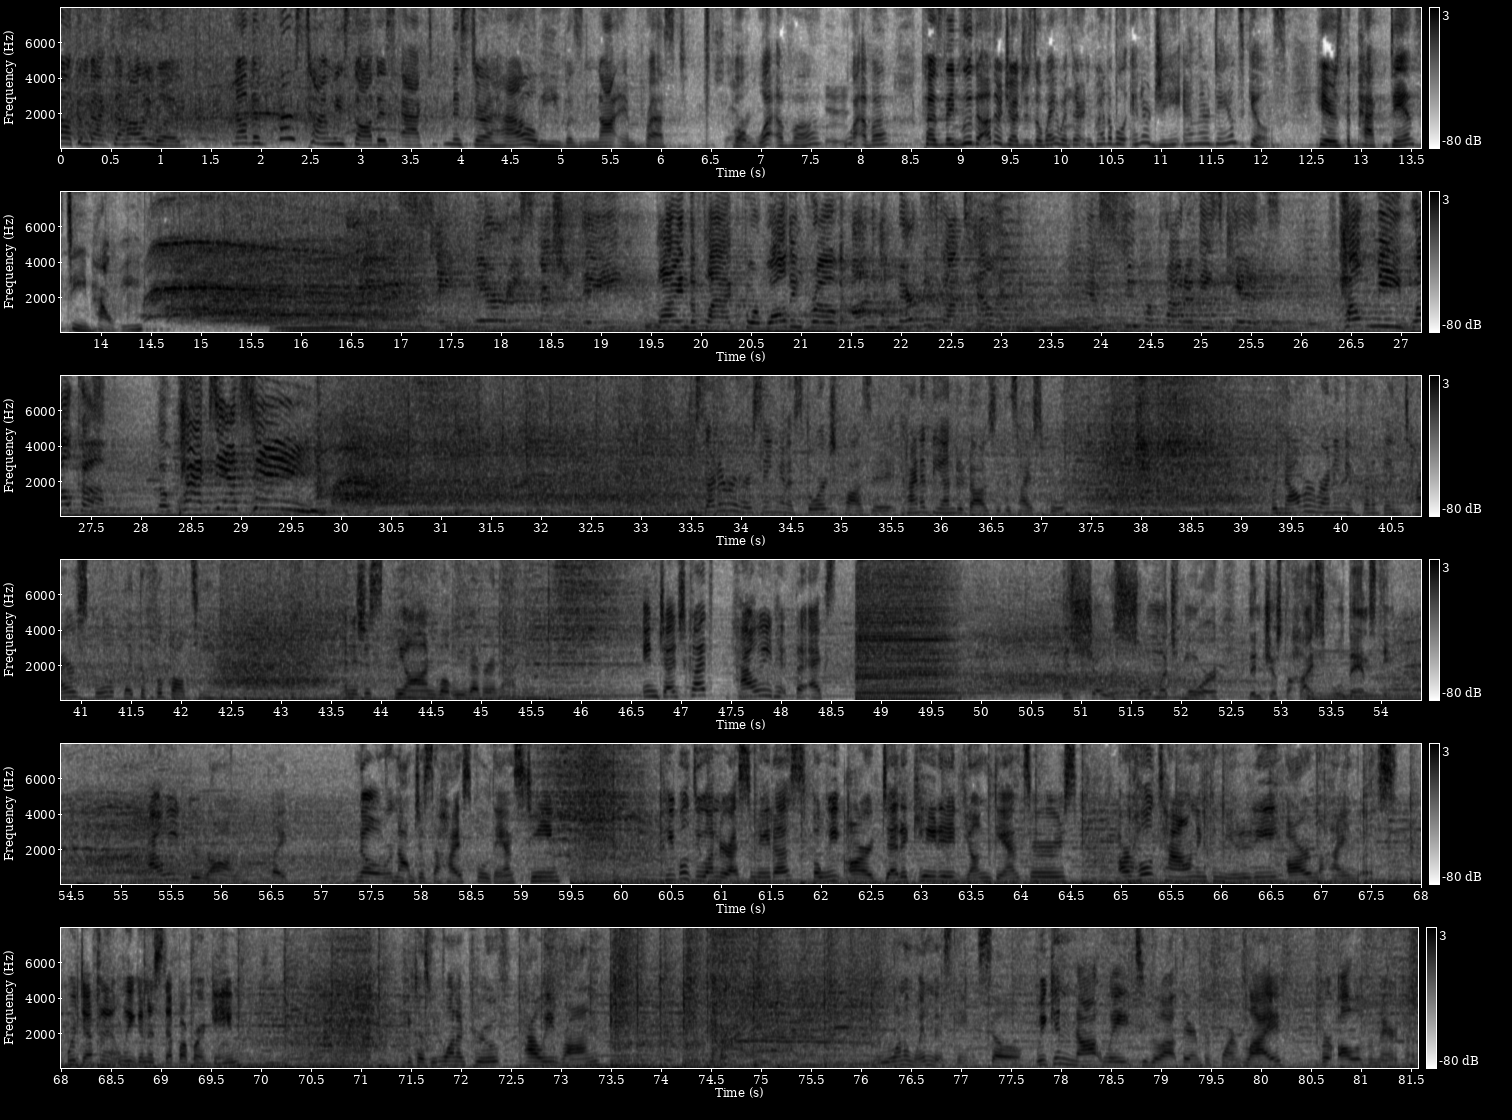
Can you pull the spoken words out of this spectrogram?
Welcome back to Hollywood. Now, the first time we saw this act, Mr. Howie was not impressed. But whatever, whatever, because they blew the other judges away with their incredible energy and their dance skills. Here's the PAC dance team, Howie. This is a very special day. Flying the flag for Walden Grove on America's Got Talent. I'm super proud of these kids. Help me welcome storage closet, kind of the underdogs of this high school. But now we're running in front of the entire school like the football team. and it's just beyond what we've ever imagined. In judge cuts, Howie hit the X. This show is so much more than just a high school dance team. Howie, you're wrong. Like, no, we're not just a high school dance team. People do underestimate us, but we are dedicated young dancers. Our whole town and community are behind us We're definitely gonna step up our game. because we want to prove Howie wrong. We want to win this thing, so we cannot wait to go out there and perform live for all of America.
